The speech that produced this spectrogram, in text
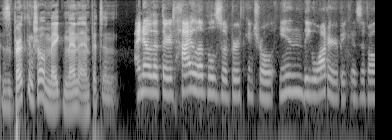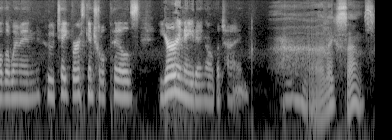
Does birth control make men impotent? I know that there's high levels of birth control in the water because of all the women who take birth control pills urinating all the time. Uh, that makes sense.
